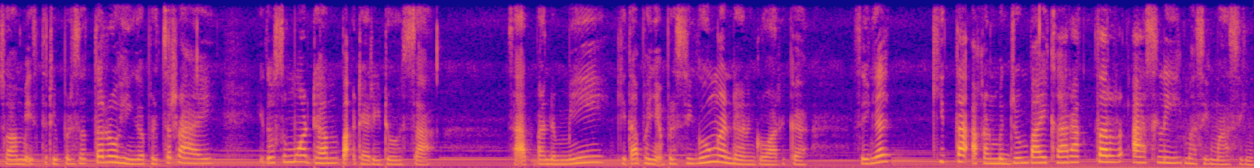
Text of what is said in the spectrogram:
suami istri berseteru hingga bercerai, itu semua dampak dari dosa. Saat pandemi, kita banyak bersinggungan dengan keluarga, sehingga kita akan menjumpai karakter asli masing-masing.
